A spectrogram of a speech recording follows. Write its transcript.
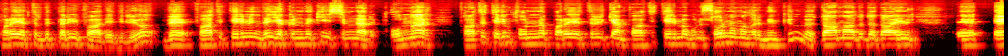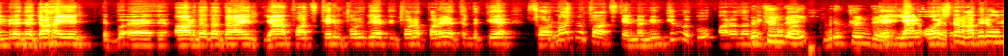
para yatırdıkları ifade ediliyor ve Fatih Terim'in de yakındaki isimler onlar Fatih Terim fonuna para yatırırken Fatih Terim'e bunu sormamaları mümkün mü? Damadı da dahil, e, Emre de dahil, e, e, Arda da dahil ya Fatih Terim fonu diye bir fona para yatırdık diye sormaz mı Fatih Terim'e? Mümkün mü bu aralarındaki Mümkün baba- değil. Mümkün E, değil. yani o açıdan haberi olmaması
